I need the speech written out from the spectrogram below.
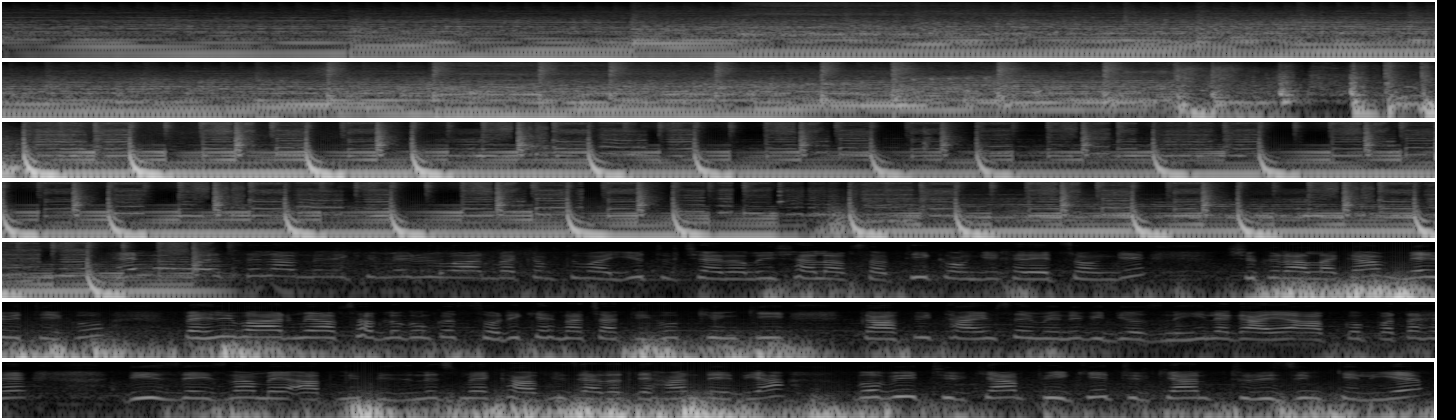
माय यूट्यूब चैनल इंशाल्लाह आप सब ठीक होंगे खरीद से होंगे। शुक्र अल्लाह का, मैं भी ठीक हूँ। पहली बार मैं आप सब लोगों को सॉरी कहना चाहती हूँ, क्योंकि काफ़ी टाइम से मैंने वीडियोस नहीं लगाया। आपको पता है दीज डेज़ ना मैं अपनी बिज़नेस में काफ़ी ज़्यादा ध्यान दे दिया। वो भी तुर्कियान पी के तुर्कियान टूरिज़म के लिए।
